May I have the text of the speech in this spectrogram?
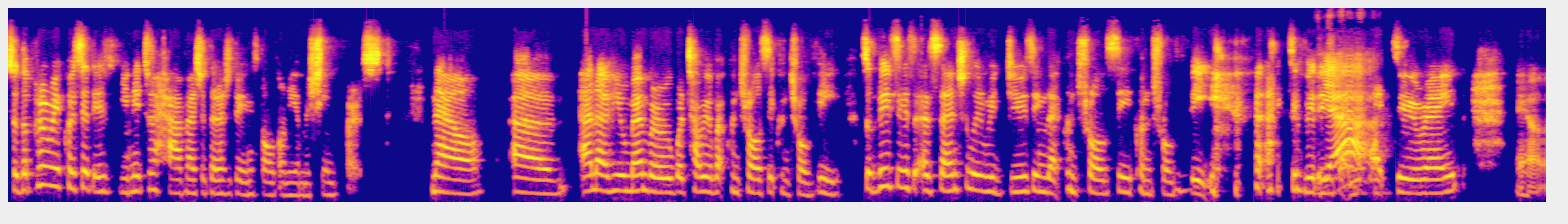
So the prerequisite is you need to have Azure Data Studio installed on your machine first. Now, um, Anna, if you remember, we were talking about Control C, Control V. So this is essentially reducing that Control C, Control V activity yeah. that you like do, right? Yeah.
